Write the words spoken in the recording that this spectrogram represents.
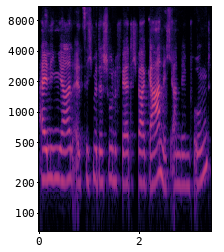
einigen Jahren, als ich mit der Schule fertig war, gar nicht an dem Punkt.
